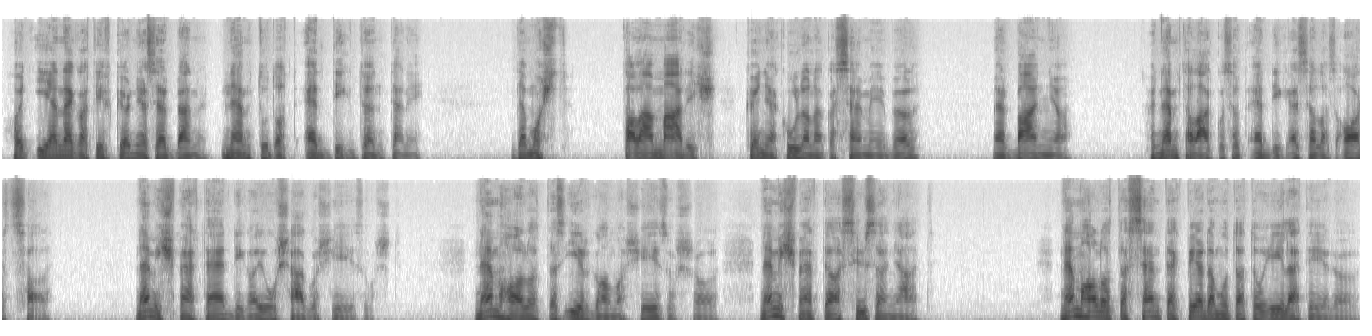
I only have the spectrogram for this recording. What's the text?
hogy ilyen negatív környezetben nem tudott eddig dönteni. De most talán már is könnyek hullanak a szeméből, mert bánja, hogy nem találkozott eddig ezzel az arccal. Nem ismerte eddig a jóságos Jézust. Nem hallott az irgalmas Jézusról. Nem ismerte a szűzanyát. Nem hallott a szentek példamutató életéről.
